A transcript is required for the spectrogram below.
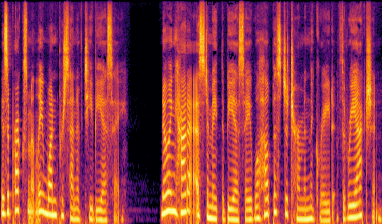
is approximately 1% of TBSA. Knowing how to estimate the BSA will help us determine the grade of the reaction.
